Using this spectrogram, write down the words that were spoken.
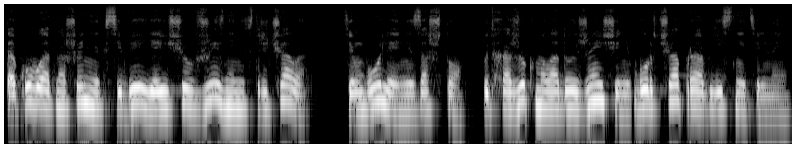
Такого отношения к себе я еще в жизни не встречала, тем более ни за что. Подхожу к молодой женщине, бурча про объяснительные.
